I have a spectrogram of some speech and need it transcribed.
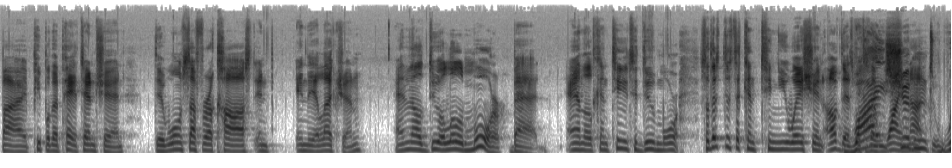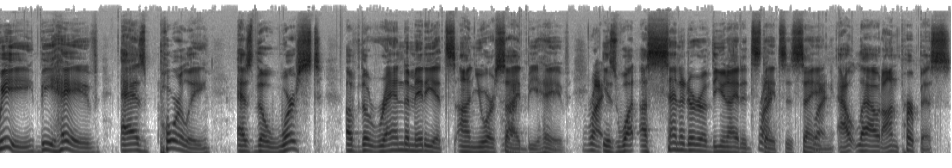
by people that pay attention. They won't suffer a cost in in the election, and they'll do a little more bad, and they'll continue to do more. So there's just a continuation of this. why, of why shouldn't Not? we behave as poorly as the worst of the random idiots on your side behave Right. is what a senator of the United States is saying Right. out loud on purpose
